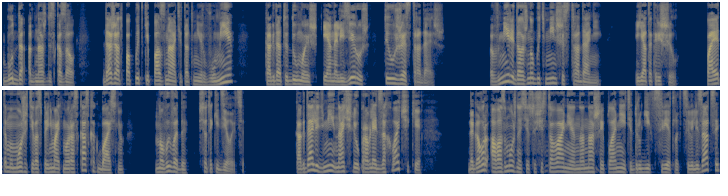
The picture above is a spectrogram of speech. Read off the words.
Будда однажды сказал: Даже от попытки познать этот мир в уме, когда ты думаешь и анализируешь, ты уже страдаешь. В мире должно быть меньше страданий. Я так решил. Поэтому можете воспринимать мой рассказ как басню, но выводы все таки делайте. Когда людьми начали управлять захватчики, договор о возможности существования на нашей планете других светлых цивилизаций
